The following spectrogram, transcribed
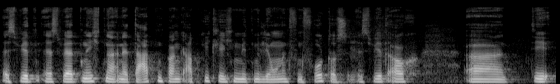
Es wird, es wird nicht nur eine Datenbank abgeglichen mit Millionen von Fotos, es wird auch äh, die,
